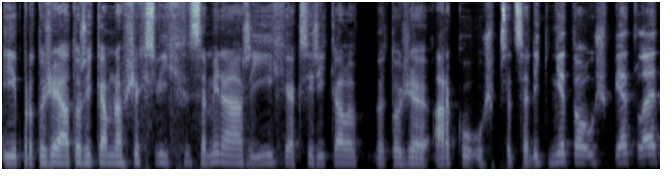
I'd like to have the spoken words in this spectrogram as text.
I protože já to říkám na všech svých seminářích, jak si říkal to, že Arku už přece, teď mě to už pět let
